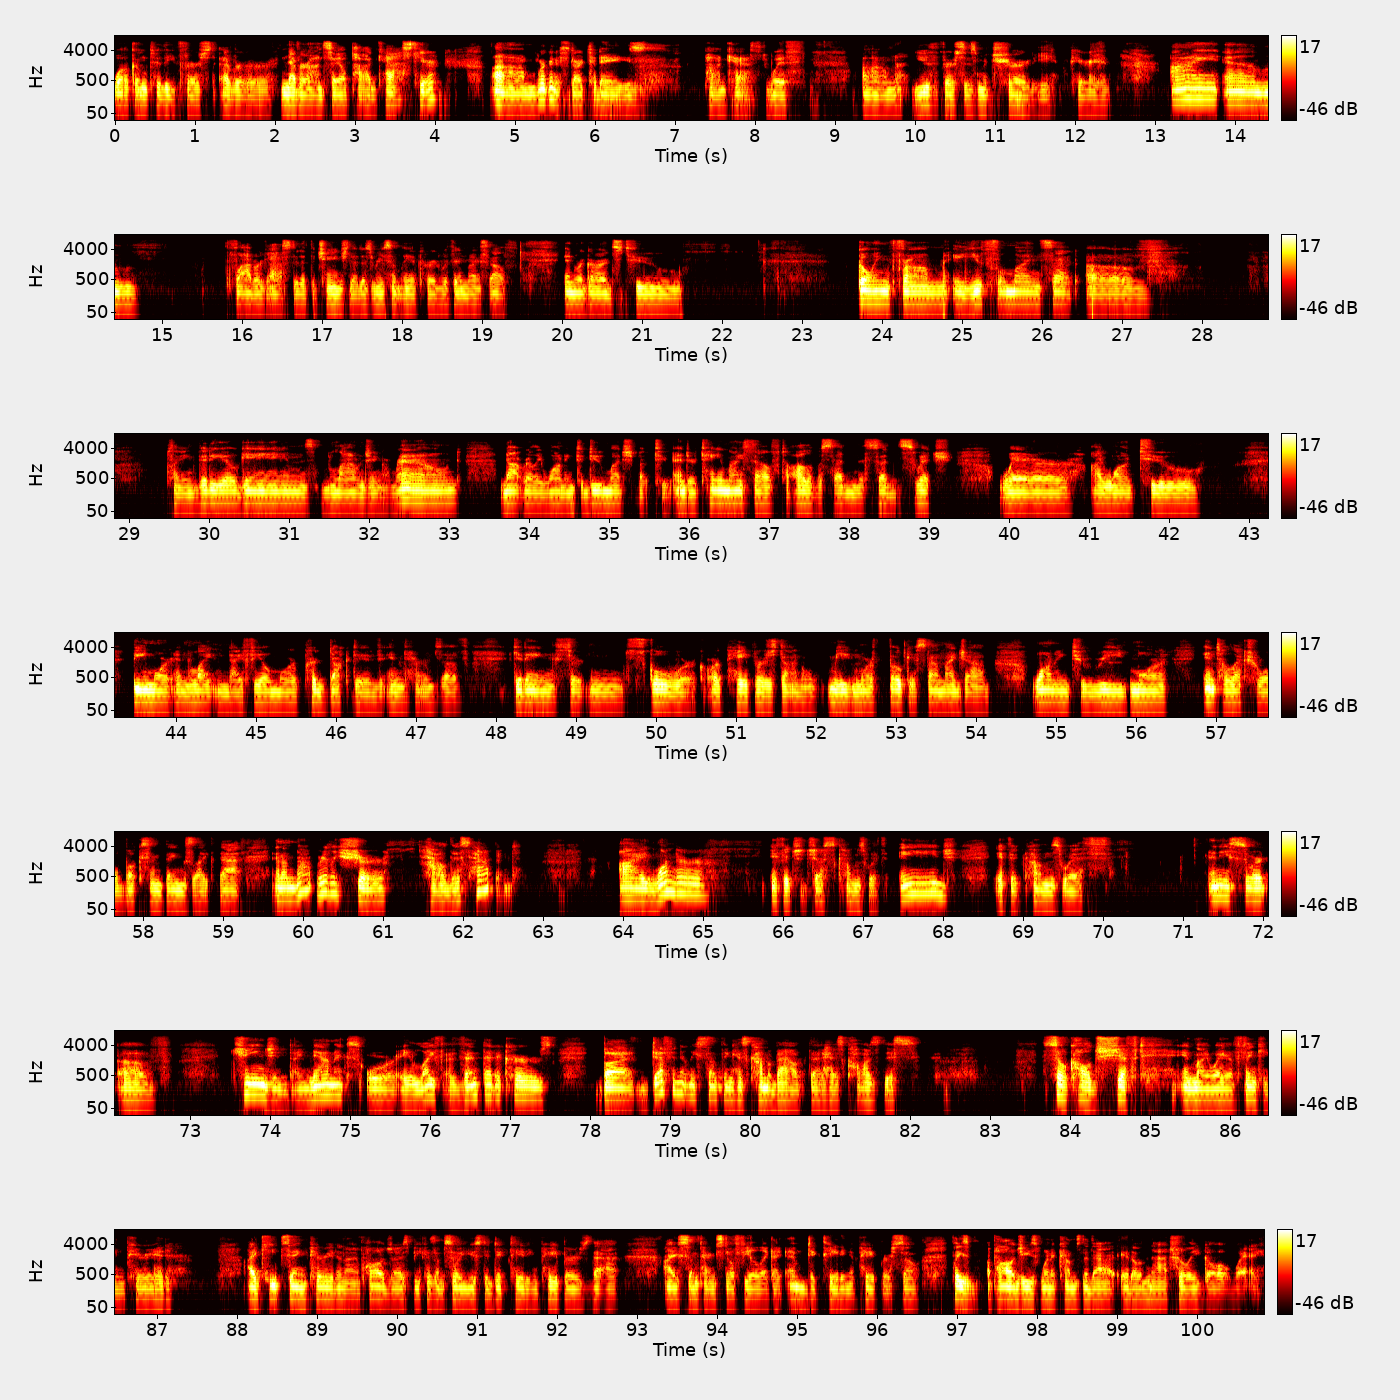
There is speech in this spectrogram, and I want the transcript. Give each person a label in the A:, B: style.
A: Welcome to the first ever Never on Sale podcast here. Um, we're going to start today's podcast with um, youth versus maturity, period. I am flabbergasted at the change that has recently occurred within myself in regards to going from a youthful mindset of playing video games, lounging around, not really wanting to do much but to entertain myself, to all of a sudden this sudden switch where I want to be more enlightened. I feel more productive in terms of getting certain schoolwork or papers done, being more focused on my job, wanting to read more intellectual books and things like that. And I'm not really sure how this happened. I wonder if it just comes with age, if it comes with any sort of change in dynamics or a life event that occurs, but definitely something has come about that has caused this so called shift in my way of thinking, period. I keep saying period and I apologize because I'm so used to dictating papers that I sometimes still feel like I am dictating a paper. So please apologies when it comes to that. It'll naturally go away.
